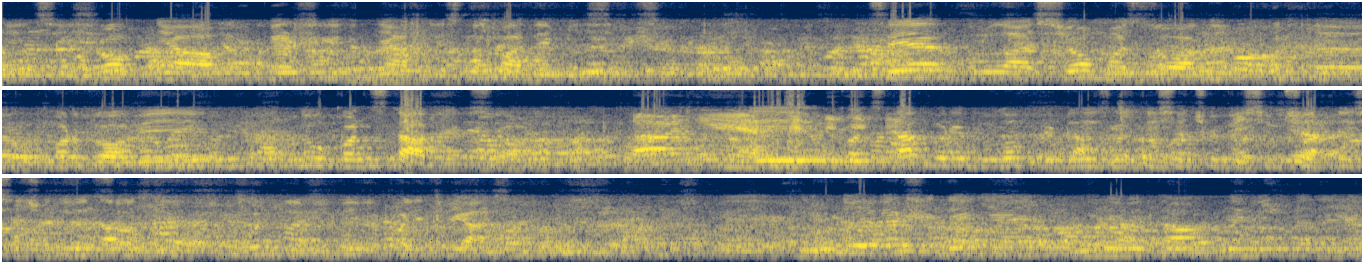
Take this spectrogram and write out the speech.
кінці жовтня, у перших днях листопада місяця. Це була сьома зона е, в Мордовії, ну, концтабір зона. І в концтаборі було приблизно 1800-1900 політв'язнів. Ну, на перший день я привітав, він мене на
